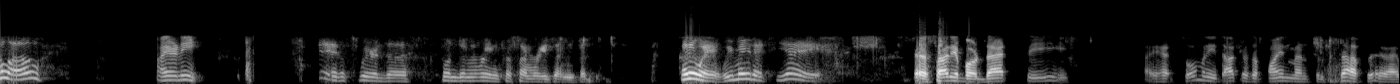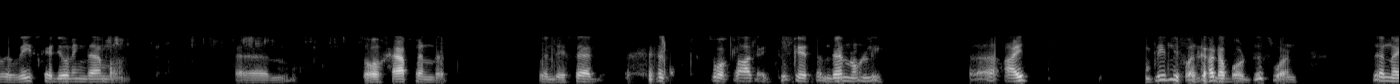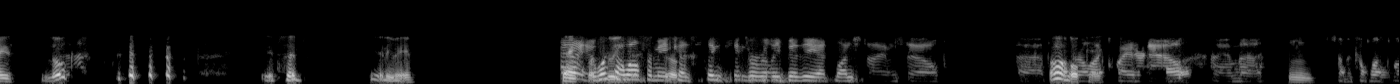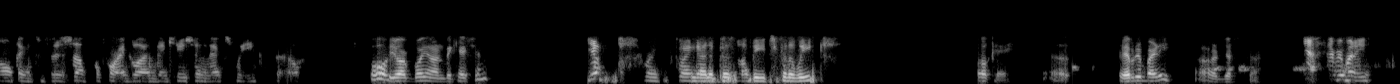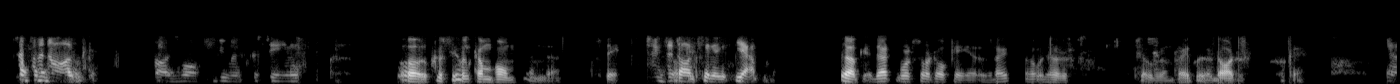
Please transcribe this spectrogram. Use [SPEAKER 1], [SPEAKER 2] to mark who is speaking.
[SPEAKER 1] Hello.
[SPEAKER 2] Irony.
[SPEAKER 1] Yeah, it's weird. The phone didn't ring for some reason, but anyway, we made it. Yay.
[SPEAKER 2] Uh, sorry about that. See, I had so many doctor's appointments and stuff. uh, I was rescheduling them. Um, so happened that when they said two o'clock, I took it, and then only uh, I completely forgot about this one. Then I looked. it said anyway. Thanks
[SPEAKER 1] Hey, it worked out well
[SPEAKER 2] this.
[SPEAKER 1] for me
[SPEAKER 2] Okay.
[SPEAKER 1] because things things were really busy at lunchtime, so uh,
[SPEAKER 2] Oh,
[SPEAKER 1] things are a
[SPEAKER 2] okay.
[SPEAKER 1] lot quieter now. I'm uh,
[SPEAKER 2] Mm.
[SPEAKER 1] have a couple of small things to finish up before I go on vacation next week. So,
[SPEAKER 2] Oh, you're going on vacation?
[SPEAKER 1] yep, we're going down to Pismo Beach for the week.
[SPEAKER 2] Okay. Uh, everybody, or just? Uh,
[SPEAKER 1] Yeah, everybody except for the dog. Dogs will be with Christine.
[SPEAKER 2] Oh, Christy will come home and uh, stay.
[SPEAKER 1] She's the dog sitting. Yeah.
[SPEAKER 2] Okay, that works out okay, right? With her children, right? With her daughter. Okay.
[SPEAKER 1] Yeah.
